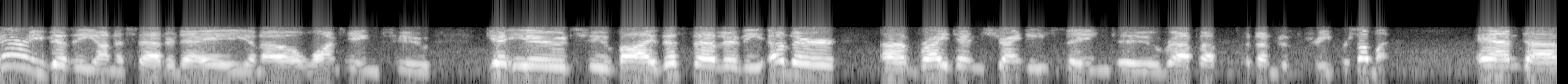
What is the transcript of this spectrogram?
very busy on a Saturday, you know, wanting to get you to buy this, that, or the other uh, bright and shiny thing to wrap up and put under the tree for someone. And uh,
